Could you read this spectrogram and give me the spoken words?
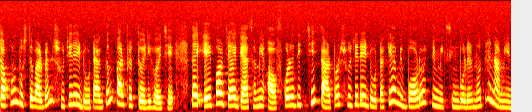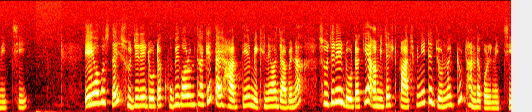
তখন বুঝতে পারবেন সুজির এই ডোটা একদম পারফেক্ট তৈরি হয়েছে। তাই এই পর্যায়ে গ্যাস আমি অফ করে দিচ্ছি, তারপর সুজির এই ডোটাকে আমি বড় একটি মিক্সিং বোলের মধ্যে নামিয়ে নিচ্ছি। এই অবস্থায় সুজির এই ডোটা খুবই গরম থাকে, তাই হাত দিয়ে মেখে নেওয়া যাবে না। সুজির এই ডোটাকে আমি জাস্ট পাঁচ মিনিটের জন্য একটু ঠান্ডা করে নিচ্ছি।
